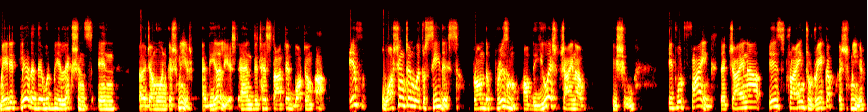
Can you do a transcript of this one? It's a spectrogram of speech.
made it clear that there would be elections in uh, Jammu and Kashmir at the earliest, and it has started bottom up. If Washington were to see this from the prism of the US China issue, it would find that China is trying to rake up Kashmir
